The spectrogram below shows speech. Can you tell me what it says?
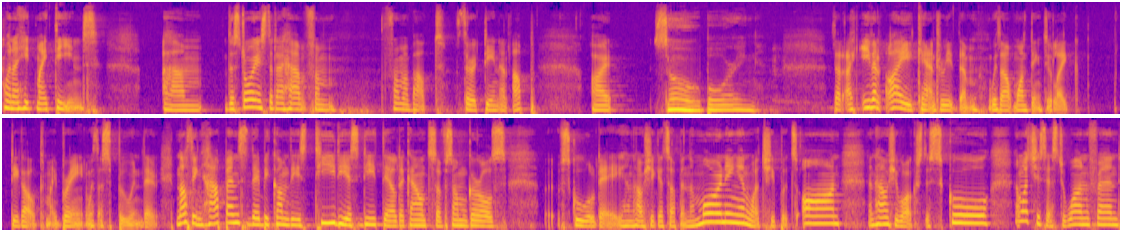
when I hit my teens. Um, the stories that I have from from about 13 and up are so boring that I, even I can't read them without wanting to like dig out my brain with a spoon. There, nothing happens. They become these tedious, detailed accounts of some girl's school day and how she gets up in the morning and what she puts on and how she walks to school and what she says to one friend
